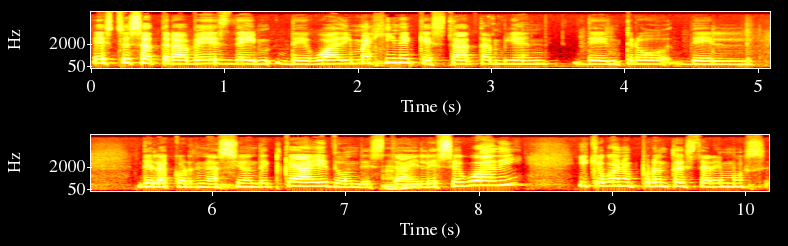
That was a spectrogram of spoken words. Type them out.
Esto es a través de, de WAD Imagine, que está también dentro del, de la coordinación del CAE, donde está el SWADI, y que bueno, pronto estaremos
